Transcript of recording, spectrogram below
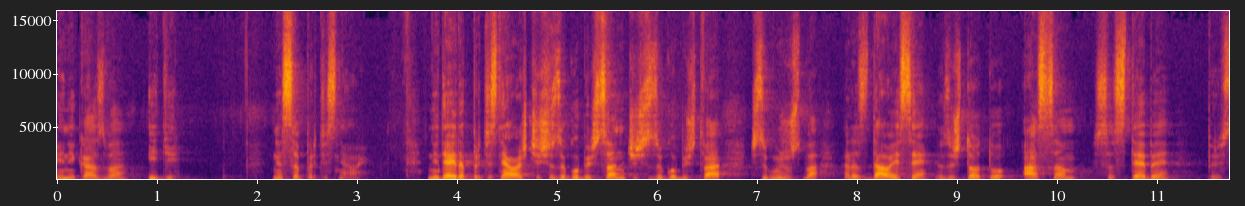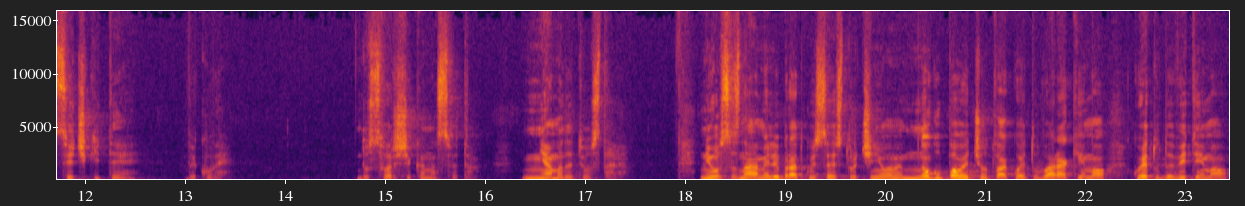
и ни казва, иди. Не се притеснявай. Не дай да притесняваш, че ще загубиш сън, че ще загубиш това, че ще загубиш това. Раздавай се, защото аз съм с тебе през всичките векове. До свършика на света. Няма да те оставя. Ние осъзнаваме ли, братко и сестро, че имаме много повече от това, което Варак е имал, което Давид е имал,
